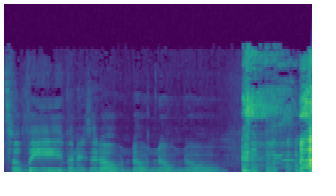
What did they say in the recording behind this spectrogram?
to leave and I said, "Oh no no no,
